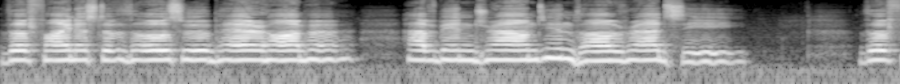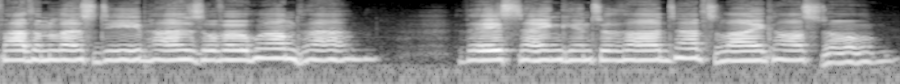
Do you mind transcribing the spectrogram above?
The finest of those who bear armor have been drowned in the Red Sea. The fathomless deep has overwhelmed them. They sank into the depths like a stone.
